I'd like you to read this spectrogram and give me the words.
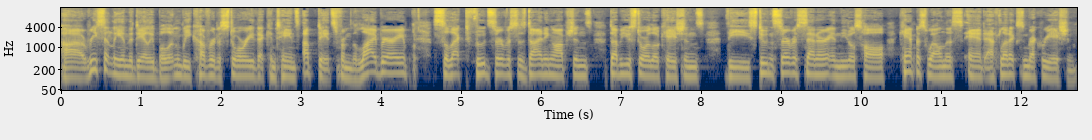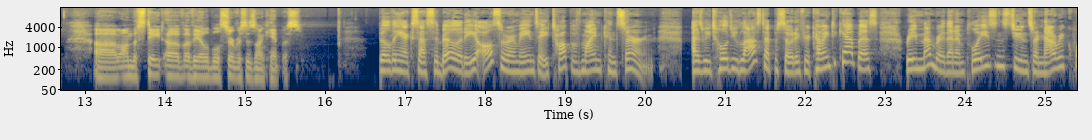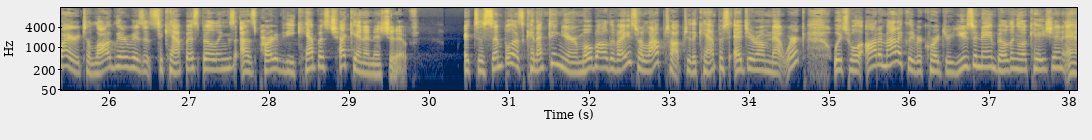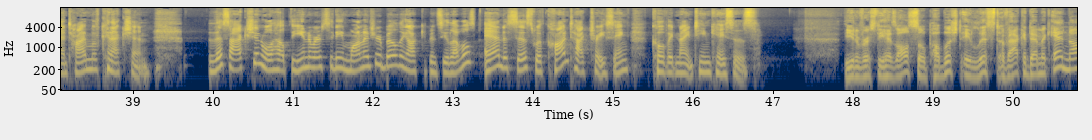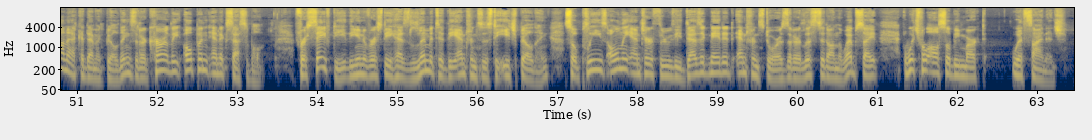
Uh, recently, in the Daily Bulletin, we covered a story that contains updates from the library, select food services dining options, W store locations, the Student Service Center in Needles Hall, campus wellness, and athletics and recreation uh, on the state of available services on campus. Building accessibility also remains a top of mind concern. As we told you last episode, if you're coming to campus, remember that employees and students are now required to log their visits to campus buildings as part of the Campus Check In initiative. It's as simple as connecting your mobile device or laptop to the campus Eduroam network, which will automatically record your username, building location, and time of connection. This action will help the university monitor building occupancy levels and assist with contact tracing COVID 19 cases. The university has also published a list of academic and non academic buildings that are currently open and accessible. For safety, the university has limited the entrances to each building, so please only enter through the designated entrance doors that are listed on the website, which will also be marked with signage.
